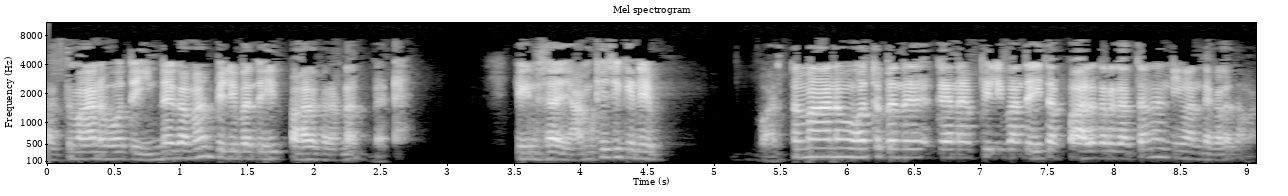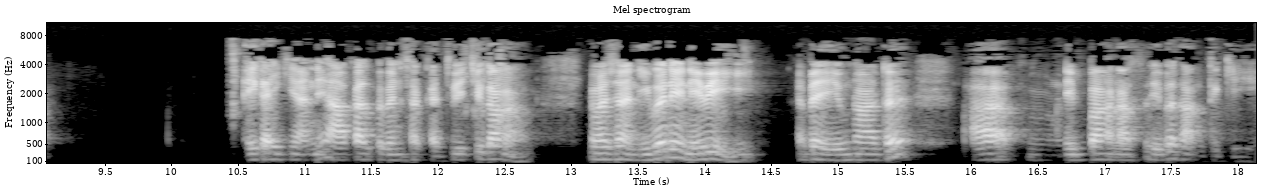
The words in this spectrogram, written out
වර්තමාන මොහොතේ ඉන්න ගමන් පිළිබඳ හිත පහළ කරන්නත් බෑ. ඒ නිසා යම් කිසි කෙනෙක් වර්තමාන මොහොත ගැන පිළිබඳ හිතක් පහළ කරගත්තා නම් නිවන් දැකලා තමයි. ඒකයි කියන්නේ ආකල්ප වෙනසක් ඇති වෙච්ච ගමන්. ඒ නිසා නිවනේ නෙවෙයි. හැබැයි ඒ වුණාට නිබ්බානස් ඒව සම්තිකේ.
